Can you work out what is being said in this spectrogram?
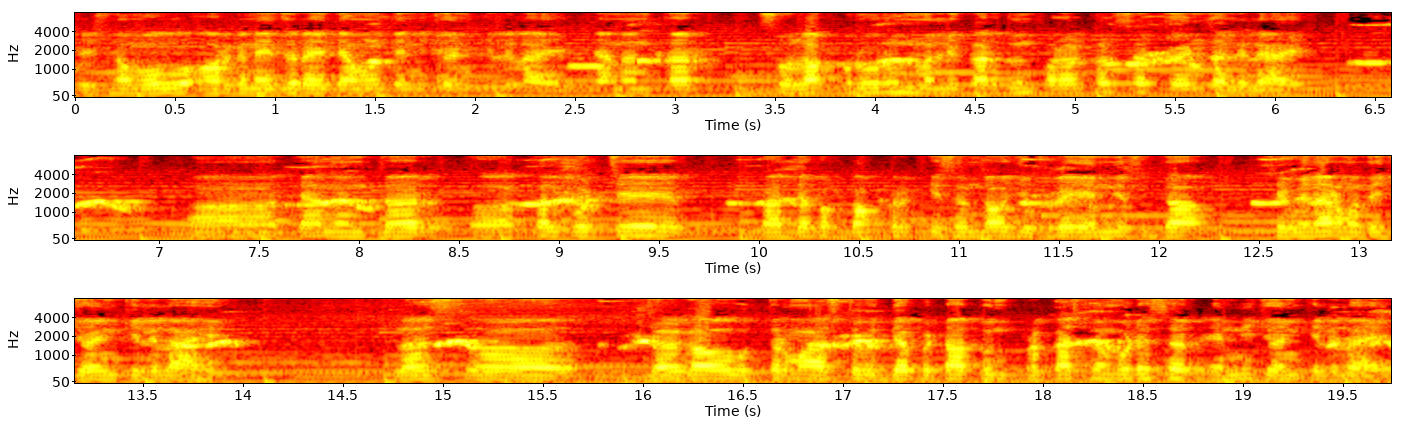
कृष्णाभाऊ ऑर्गनायझर आहे त्यामुळे त्यांनी जॉईन केलेलं आहे. त्यानंतर सोलापूरवरून मल्लिकार्जुन परळकर सर जॉईन झालेले आहे. त्यानंतर अक्कलकोटचे प्राध्यापक डॉक्टर किसनराव झुकरे यांनी सुद्धा सेमिनारमध्ये जॉईन केलेलं आहे. प्लस जळगाव उत्तर महाराष्ट्र विद्यापीठातून प्रकाश लंगोटे सर यांनी जॉईन केलेलं आहे.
